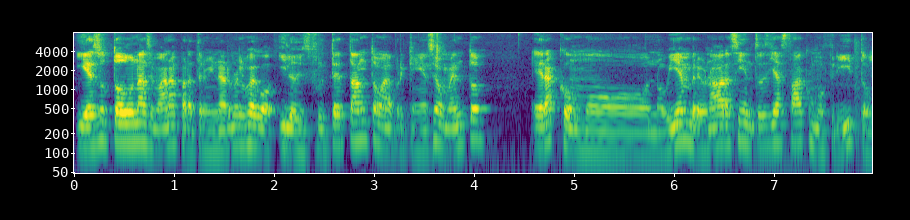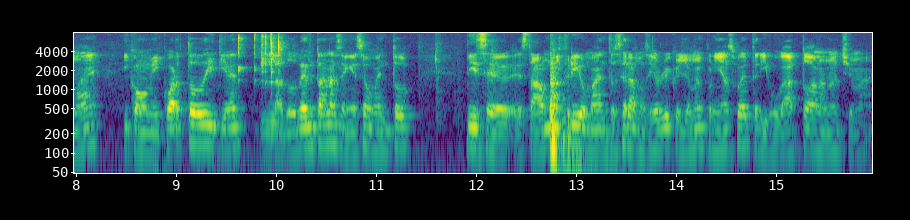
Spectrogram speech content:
y eso toda una semana para terminarme el juego. Y lo disfruté tanto, madre, porque en ese momento era como noviembre, una hora así, entonces ya estaba como frito, madre. Y como mi cuarto y tiene las dos ventanas, en ese momento dice, estaba muy frío, madre, entonces era demasiado rico. Yo me ponía suéter y jugaba toda la noche, madre.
